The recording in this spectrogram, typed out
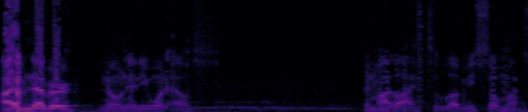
I have never known anyone else in my life to love me so much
